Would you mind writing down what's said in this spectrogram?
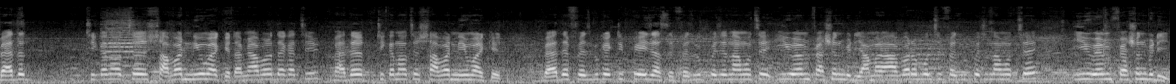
ভাইয়াদের ঠিকানা হচ্ছে সাভার নিউ মার্কেট। আমি আবারও দেখাচ্ছি ভ্যাদের ঠিকানা হচ্ছে সাভার নিউ মার্কেট। ভ্যাদের ফেসবুকে একটি পেজ আছে। ফেসবুক পেজের নাম হচ্ছে ইউএম ফ্যাশন বিডি আমার আবারও বলছি ফেসবুক পেজের নাম হচ্ছে ইউএম ফ্যাশন বিডি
